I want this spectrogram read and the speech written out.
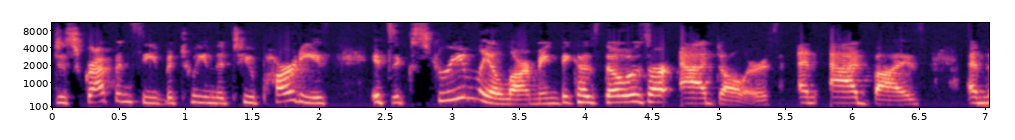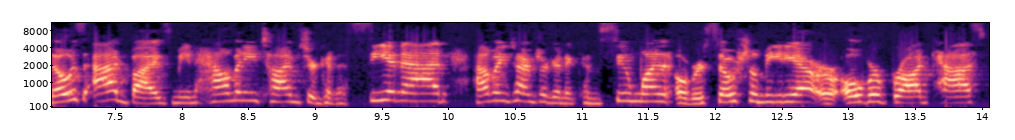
discrepancy between the two parties, it's extremely alarming because those are ad dollars and ad buys. And those ad buys mean how many times you're going to see an ad, how many times you're going to consume one over social media or over broadcast.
